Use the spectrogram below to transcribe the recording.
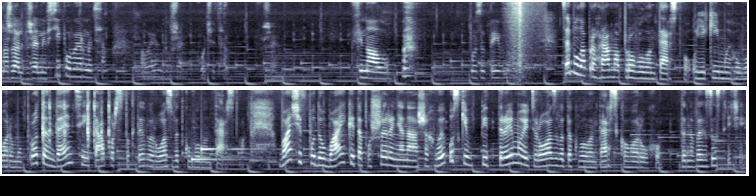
на жаль, вже не всі повернуться, але дуже хочеться вже фіналу позитивного. Це була програма про волонтерство, у якій ми говоримо про тенденції та перспективи розвитку волонтерства. Ваші вподобайки та поширення наших випусків підтримують розвиток волонтерського руху. До нових зустрічей!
